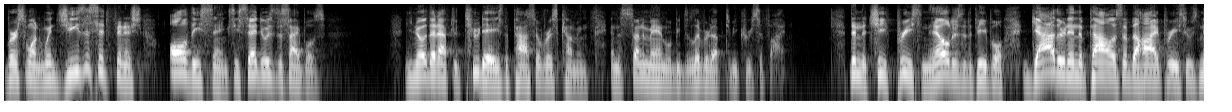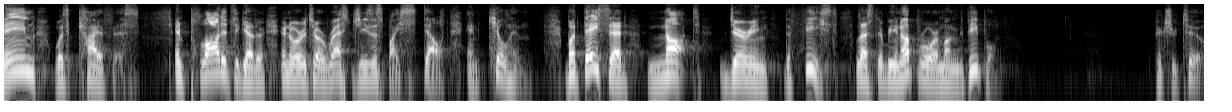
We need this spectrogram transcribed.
Verse 1 When Jesus had finished all these things, he said to his disciples, You know that after two days the Passover is coming, and the Son of Man will be delivered up to be crucified. Then the chief priests and the elders of the people gathered in the palace of the high priest, whose name was Caiaphas, and plotted together in order to arrest Jesus by stealth and kill him. But they said, Not during the feast, lest there be an uproar among the people. Picture two.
